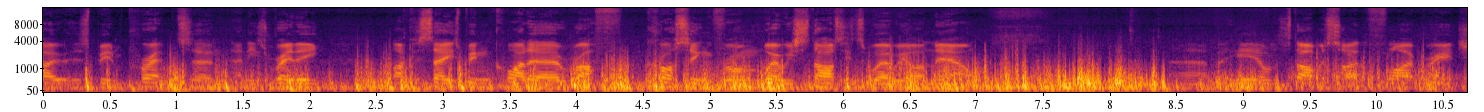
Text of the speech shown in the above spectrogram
boat has been prepped and, and is ready. Like I say, it's been quite a rough crossing from where we started to where we are now. Uh, but here on the starboard side of the fly bridge,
